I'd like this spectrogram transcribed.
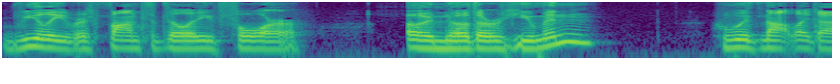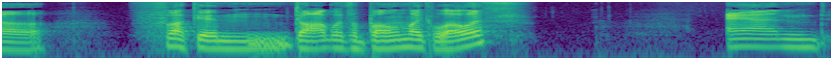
really responsibility for another human who was not like a fucking dog with a bone like Lois. And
